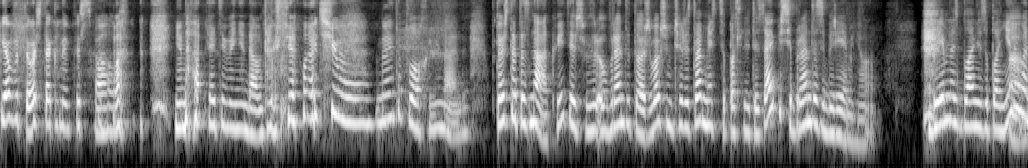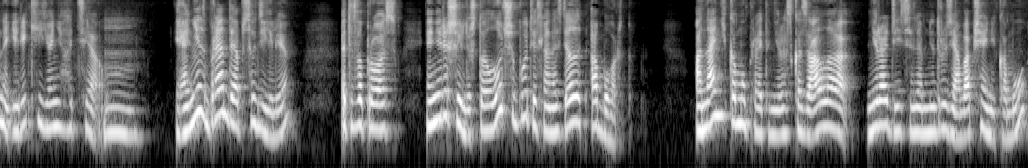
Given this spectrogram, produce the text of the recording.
Я бы тоже так написала. Не надо, я тебе не дам так сделать. Почему? Ну это плохо, не надо. Потому что это знак, видишь, у бренда тоже. В общем, через два месяца после этой записи бренда забеременела. Беременность была не запланирована, а. и Рики ее не хотел. Mm. И они с Брендой обсудили этот вопрос. И они решили, что лучше будет, если она сделает аборт. Она никому про это не рассказала, ни родителям, ни друзьям, вообще никому.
